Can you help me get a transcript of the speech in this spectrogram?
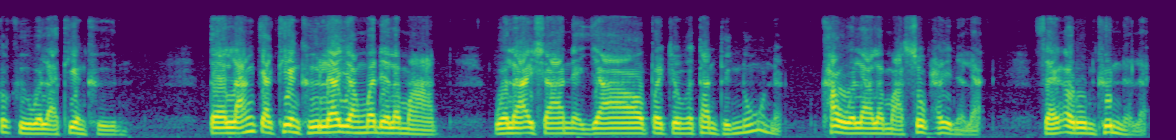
ก็คือเวลาเที่ยงคืน แต่หลังจากเที่ยงคืนแล้วยังไม่ได้ละหมาด เวลาอิชาเนี่ยยาวไปจนกระทั่งถึงนู่นน่ะเข้าเวลาละหมาดซุบให้นี่แหละ แสงอรุณขึ้นนั่แหละ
